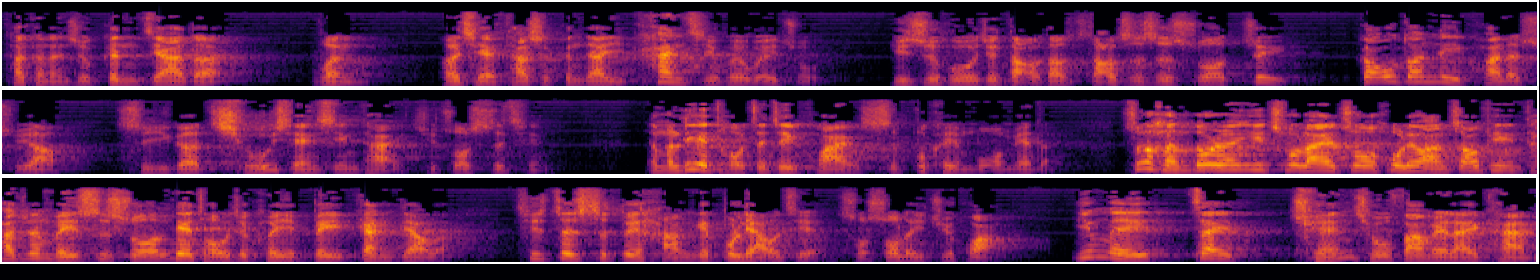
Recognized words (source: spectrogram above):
他可能就更加的稳，而且他是更加以看机会为主。于是乎就导到导致是说，最高端那一块的需要是一个求贤心态去做事情。那么猎头在这一块是不可以磨灭的，所以很多人一出来做互联网招聘，他认为是说猎头就可以被干掉了。其实这是对行业不了解所说的一句话。因为在全球范围来看，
